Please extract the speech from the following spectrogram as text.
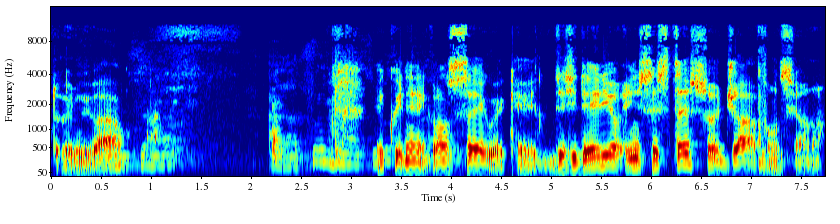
dove lui va e quindi ne consegue che il desiderio in se stesso già funziona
